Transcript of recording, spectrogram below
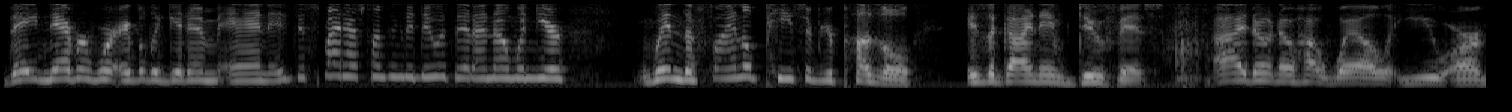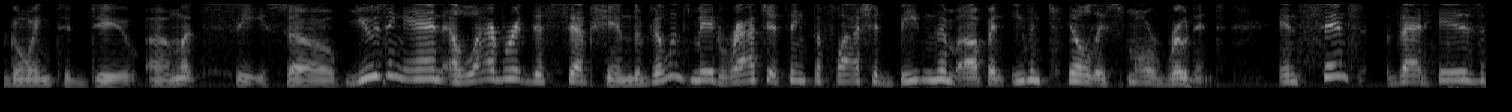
They never were able to get him, and it just might have something to do with it. I know when you're when the final piece of your puzzle is a guy named Doofus. I don't know how well you are going to do. Um, let's see. So, using an elaborate deception, the villains made Ratchet think the Flash had beaten them up and even killed a small rodent. Incensed that his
